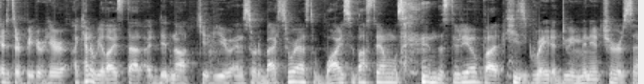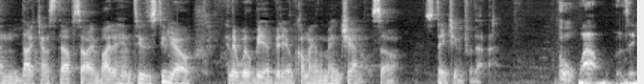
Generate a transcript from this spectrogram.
Editor Peter here. I kind of realized that I did not give you any sort of backstory as to why Sebastian was in the studio, but he's great at doing miniatures and that kind of stuff. So I invited him to the studio and there will be a video coming on the main channel. So stay tuned for that. Oh, wow. Let's see.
